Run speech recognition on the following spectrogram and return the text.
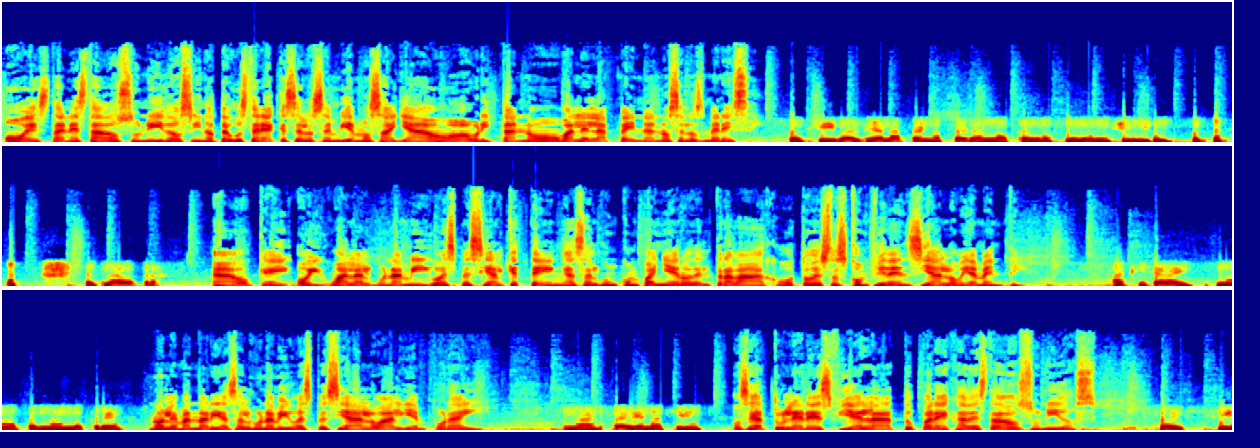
¿O está en Estados Unidos y no te gustaría que se los enviemos allá o ahorita no vale la pena, no se los merece? Pues sí, valdría la pena, pero no tengo su domicilio. es la otra. Ah, ok. O igual algún amigo especial que tengas, algún compañero del trabajo. Todo esto es confidencial, obviamente. ¿A qué caray? No, pues no, no creo. ¿No le mandarías a algún amigo especial o a alguien por ahí? No, está bien así. O sea, tú le eres fiel a tu pareja de Estados Unidos. Pues sí,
